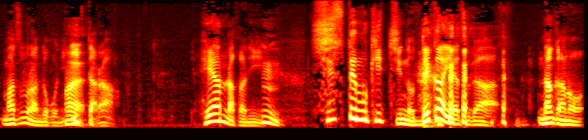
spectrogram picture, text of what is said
松村のとこに行ったら、部屋の中にうん、システムキッチンのでかいやつが、なんかあの、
